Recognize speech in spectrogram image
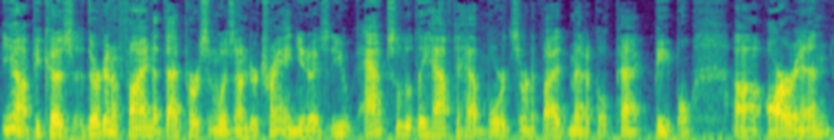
Yeah, because they're going to find that that person was undertrained. You know, you absolutely have to have board certified medical people, uh, RN,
